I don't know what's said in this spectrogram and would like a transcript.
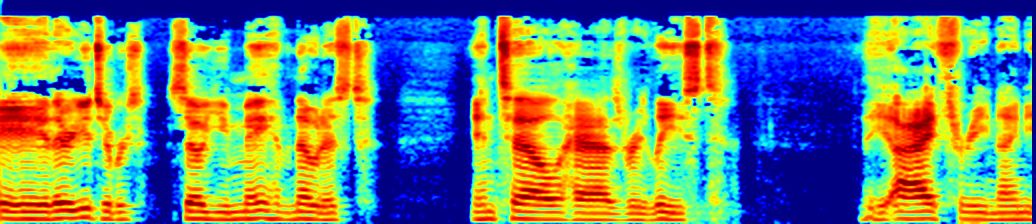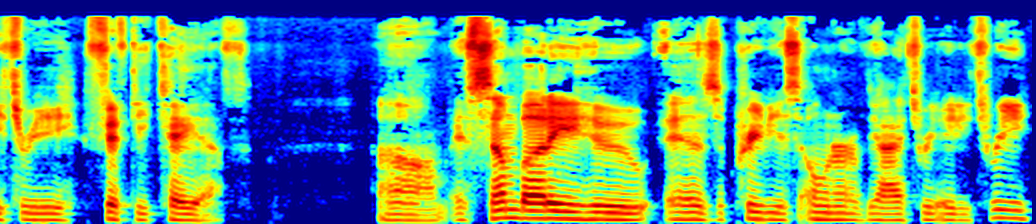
Hey there, YouTubers. So you may have noticed Intel has released the i3-9350KF. Um, somebody who is a previous owner of the i3-83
